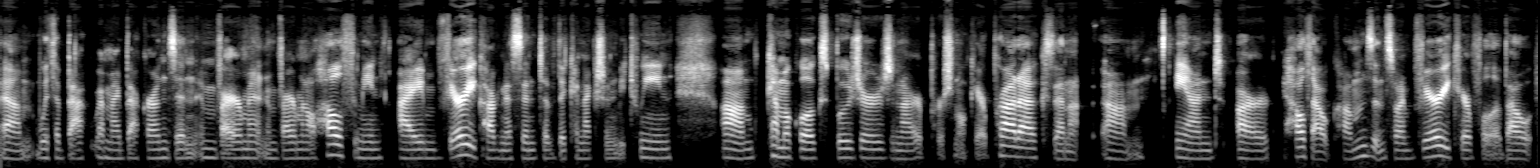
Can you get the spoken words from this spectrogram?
um, with a back my backgrounds in environment and environmental health i mean i'm very cognizant of the connection between um, chemical exposures and our personal care products and um, and our health outcomes. And so I'm very careful about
